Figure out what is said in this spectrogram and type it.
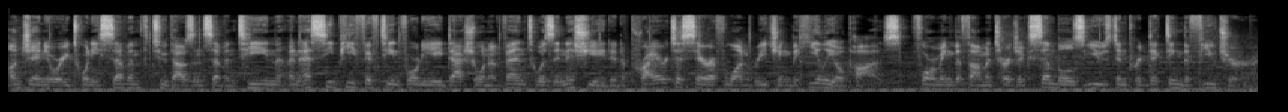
On January 27, 2017, an SCP-1548-1 event was initiated prior to Seraph-1 reaching the heliopause, forming the thaumaturgic symbols used in predicting the future.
